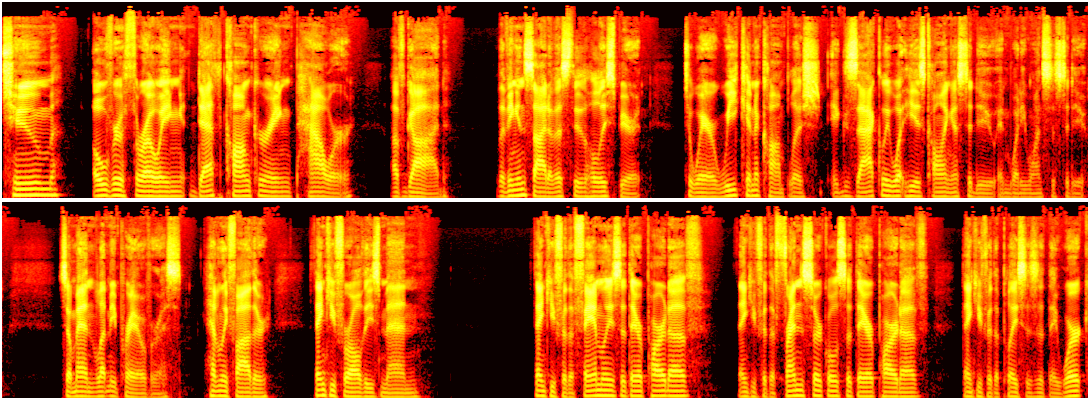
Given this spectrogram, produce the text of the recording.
tomb overthrowing, death conquering power of God living inside of us through the Holy Spirit to where we can accomplish exactly what He is calling us to do and what He wants us to do. So, men, let me pray over us. Heavenly Father, thank you for all these men Thank you for the families that they're part of. Thank you for the friend circles that they are part of. Thank you for the places that they work.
